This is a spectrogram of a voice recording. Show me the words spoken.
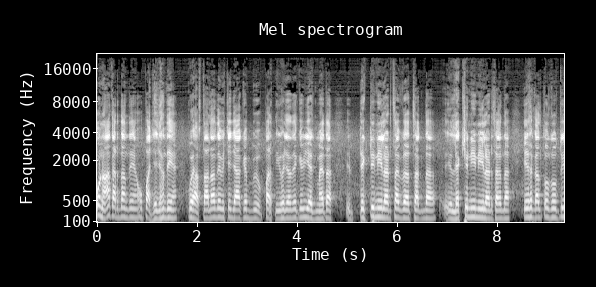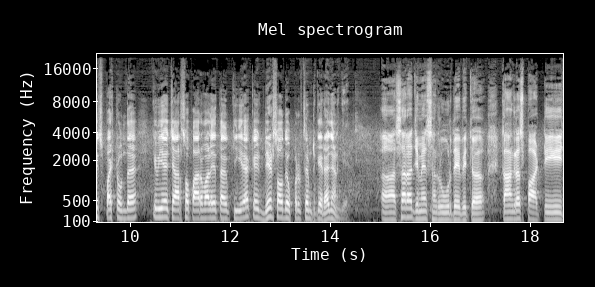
ਉਹ ਨਾ ਕਰ ਦਿੰਦੇ ਆ ਉਹ ਭੱਜ ਜਾਂਦੇ ਆ। ਕੋਈ ਹਸਪਤਾਲਾਂ ਦੇ ਵਿੱਚ ਜਾ ਕੇ ਭਰਤੀ ਹੋ ਜਾਂਦੇ ਕਿ ਵੀ ਮੈਂ ਤਾਂ ਟਿਕਟ ਹੀ ਨਹੀਂ ਲੜ ਸਕ- ਸਕਦਾ ਇਲੈਕਸ਼ਨ ਹੀ ਨਹੀਂ ਲੜ ਸਕਦਾ। ਇਸ ਗੱਲ ਤੋਂ ਤੋਂ ਸਪਸ਼ਟ ਹੁੰਦਾ ਹੈ ਕਿ ਵੀ ਇਹ 400 ਪਾਰ ਵਾਲੇ ਤਾਂ ਕੀ ਹੈ ਕਿ 150 ਦੇ ਉੱਪਰ ਸਿਮਟ ਕੇ ਰਹਿ ਜਾਣਗੇ। ਸਰ ਜਿਵੇਂ ਸੰਗਰੂਰ ਦੇ ਵਿੱਚ ਕਾਂਗਰਸ ਪਾਰਟੀ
